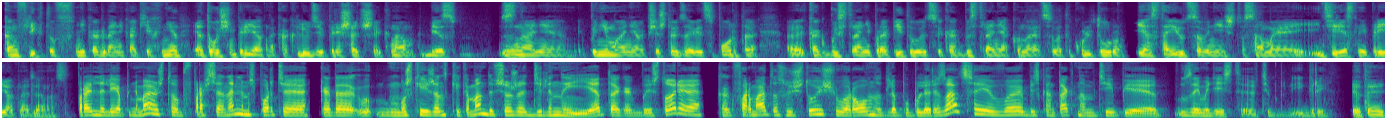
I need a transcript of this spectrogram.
конфликтов никогда никаких нет. Это очень приятно, как люди, пришедшие к нам без знания, понимания вообще, что это за вид спорта, э, как быстро они пропитываются, как быстро они окунаются в эту культуру и остаются в ней, что самое интересное и приятное для нас. Правильно ли я понимаю, что в профессиональном спорте, когда э, мужские и женские команды все же отделены, и это как бы история как формата существующего ровно для популяризации в бесконтактном типе взаимодействия, типа игры? Это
